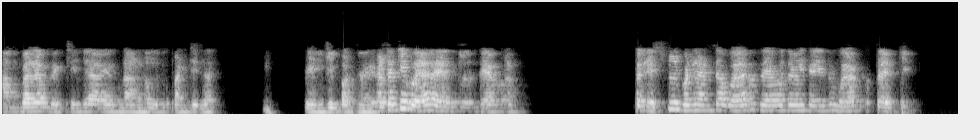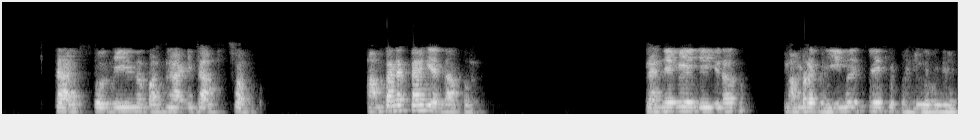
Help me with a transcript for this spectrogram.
അമ്പലം വെക്കില്ല എന്നാണ് ഒരു പണ്ഡിതൻ എനിക്ക് പറഞ്ഞത് ഇടയ്ക്ക് വേറെ ഏതെങ്കിലും ദേവത ഇപ്പൊ ലക്ഷ്മി പള്ളിയാണെച്ചാൽ വേറെ ദേവതകൾ കഴിഞ്ഞ് വേറെ പ്രത്യേകിച്ച് സരസ്വതി എന്ന് പറഞ്ഞാൽ അതിന്റെ അർത്ഥം അമ്പലക്കാരി എന്താ ധന്യമേ ജീവിതം നമ്മുടെ ജീവിതത്തിലേക്ക് കൊണ്ടുവരികയും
